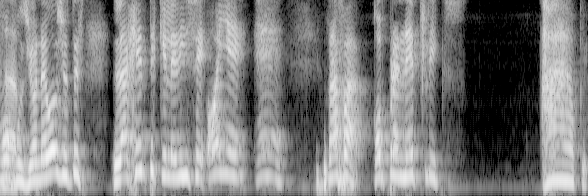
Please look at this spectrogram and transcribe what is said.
cómo funciona el negocio. Entonces, la gente que le dice, oye, eh, Rafa, compra Netflix. Ah, ok.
